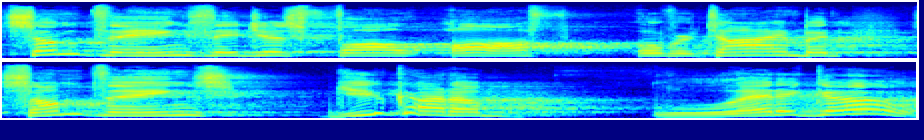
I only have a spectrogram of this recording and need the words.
some things, they just fall off over time, but some things, you gotta let it go.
